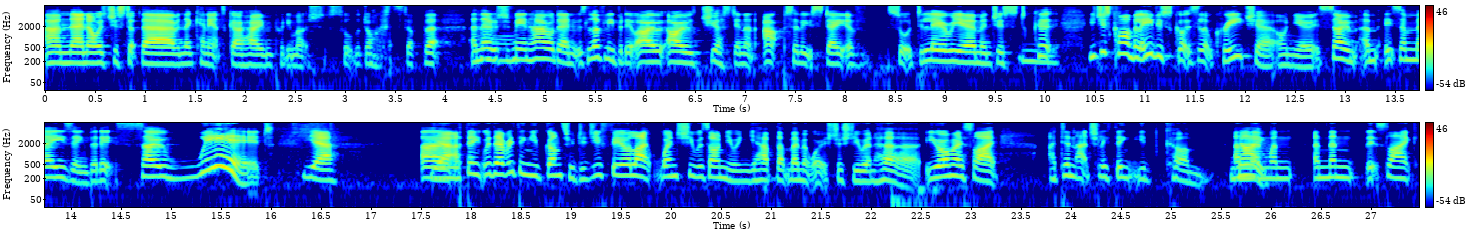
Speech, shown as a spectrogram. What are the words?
And then I was just up there, and then Kenny had to go home, pretty much sort the dog and stuff. But and then it was just me and Harold, and it was lovely. But it, I, I was just in an absolute state of sort of delirium, and just you just can't believe you've got this little creature on you. It's so um, it's amazing, but it's so weird. Yeah. yeah, Um, I think with everything you've gone through, did you feel like when she was on you and you have that moment where it's just you and her, you're almost like, I didn't actually think you'd come. And No. then when and then it's like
